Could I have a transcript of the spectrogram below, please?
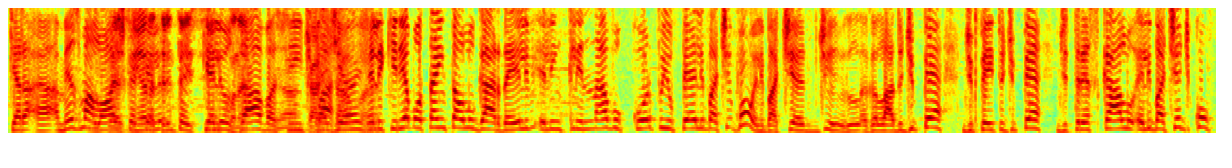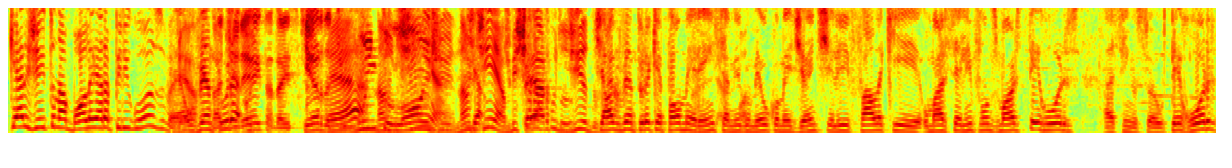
Que era a- a mesma Do lógica que era ele, 35, que ele né? usava, assim, É, tipo, cara de ah, anjo. ele queria botar em tal lugar, daí ele, ele inclinava o corpo e o pé ele batia. Bom, ele batia de lado de pé, de peito de pé, de três calos, ele batia de qualquer jeito na bola e era perigoso, velho. É, o Ventura. Da direita, da esquerda, É, de muito não longe. Tinha, não de- tinha, o de bicho era perto. fudido. Tiago Ventura, que é palmeirense, amigo meu, comediante, ele fala que o Marcelinho foi um dos maiores terrores, assim, o, o terror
